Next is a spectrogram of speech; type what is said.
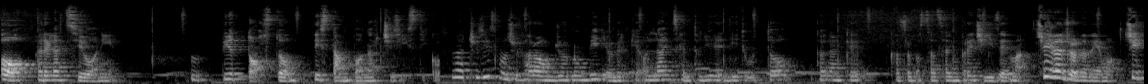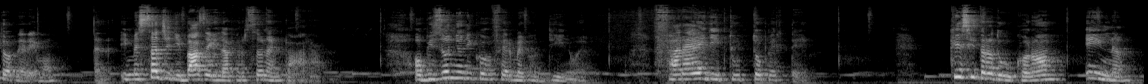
o relazioni piuttosto di stampo narcisistico. Sul narcisismo ci farò un giorno un video perché online sento dire di tutto, con anche cose abbastanza imprecise, ma ci ragioneremo, ci torneremo. I messaggi di base che la persona impara. Ho bisogno di conferme continue. Farei di tutto per te. Che si traducono in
